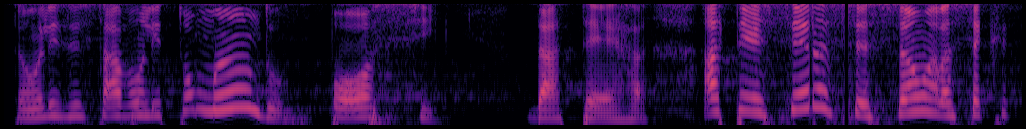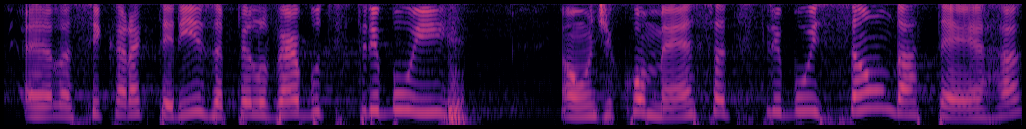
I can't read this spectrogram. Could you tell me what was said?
Então, eles estavam ali tomando posse da terra. A terceira sessão, ela se, ela se caracteriza pelo verbo distribuir, onde começa a distribuição da terra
